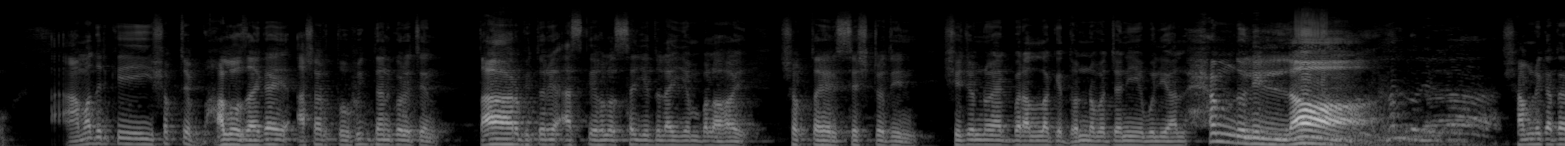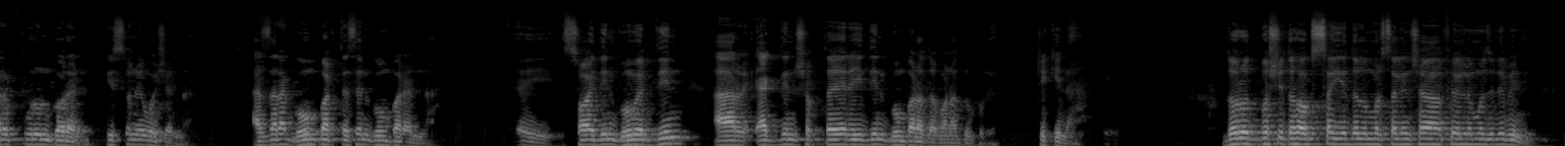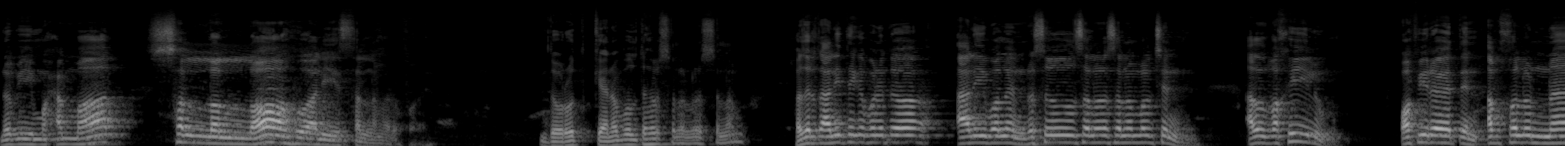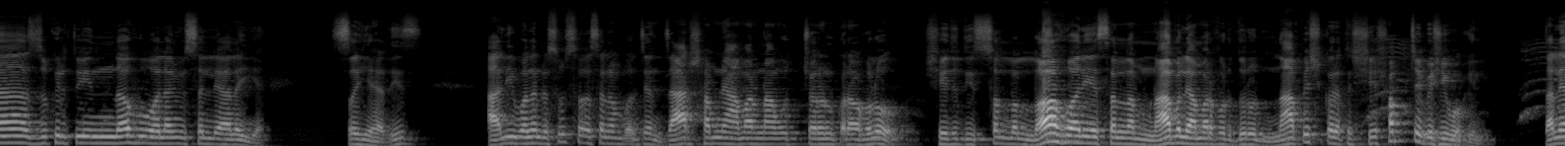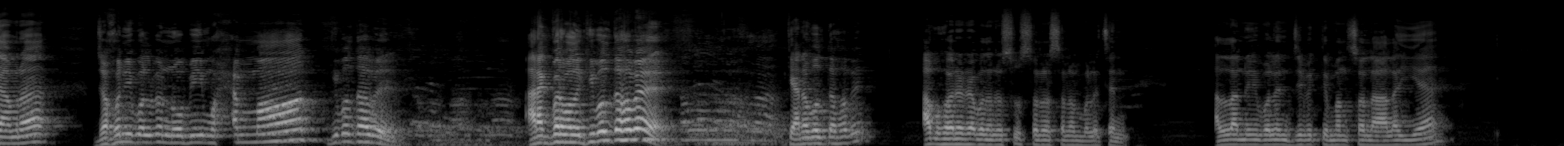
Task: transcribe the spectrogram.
আমাদেরকে এই সবচেয়ে ভালো জায়গায় আসার তৌফিক দান করেছেন। তার ভিতরে আজকে হলো সৈয়দুল আইয়াম বলা হয়, সপ্তাহের শ্রেষ্ঠ দিন। সেজন্য একবার আল্লাহকে ধন্যবাদ জানিয়ে বলি আলহামদুলিল্লাহ। সামনে কাতার পূরণ করেন, পিছনে বসেন না। আর যারা ঘুম পারতেছেন ঘুম পারেন না। এই ছয় দিন ঘুমের দিন আর একদিন সপ্তাহের এই দিন ঘুম পারা যাবে না দুপুরে ঠিকই না? দরুদ বসিত হোক সৈয়দুল মুরসালিন শাহিল মুজরিবিন নবী মোহাম্মদ সাল্লাল্লাহু আলী সাল্লামের উপরে। দরুদ কেন বলতে হবে সাল্লাহ সাল্লাম? হজরত আলী থেকে বর্ণিত আলী বলেন, রসুল সাল্লাহ সাল্লাম বলছেন আল বাখিলু অফিরায়তেন আবখলুন্না জুকির তুইন্দাহু আলাম আলী বলেন, রসুল বলছেন, যার সামনে আমার নাম উচ্চারণ করা হলো, সে যদি সাল্লাহ আলী সাল্লাম না বলে আমার উপর দরুদ না পেশ করে সে সবচেয়ে বেশি বকিল। তাহলে আমরা যখনই বলবে নবী মোহাম্মদ, কি বলতে হবে? আর একবার বলে কি বলতে হবে? কেন বলতে হবে? আবু হরেরা বলেন, রসুল সাল্লাহ সাল্লাম বলেছেন আল্লাহ নবী বলেন, যে ব্যক্তি মানসাল্লাহ আলাইয়া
